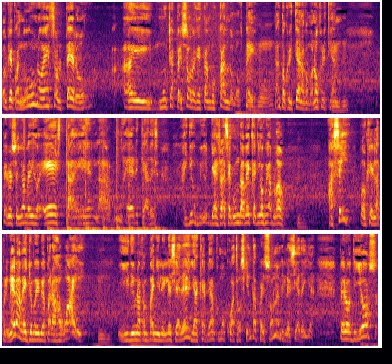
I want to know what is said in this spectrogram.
Porque cuando uno es soltero, hay muchas personas que están buscándolo a usted, tanto cristianos como no cristianos. Pero el Señor me dijo, esta es la mujer que ha de... Ay, Dios mío, ya es la segunda vez que Dios me ha hablado. Así, porque la primera vez yo me iba para Hawái y di una campaña en la iglesia de ella, que había como 400 personas en la iglesia de ella. Pero Dios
